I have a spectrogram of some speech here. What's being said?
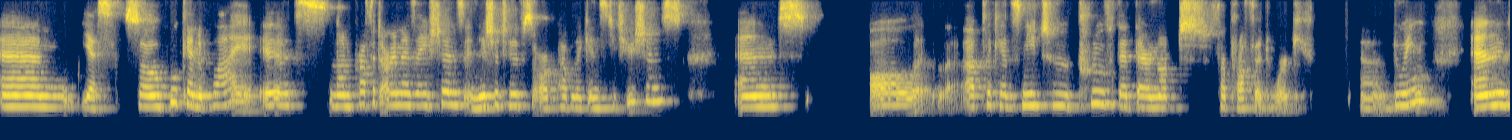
Um, yes, so who can apply? It's nonprofit organizations, initiatives, or public institutions. And all applicants need to prove that they're not for profit work uh, doing. And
